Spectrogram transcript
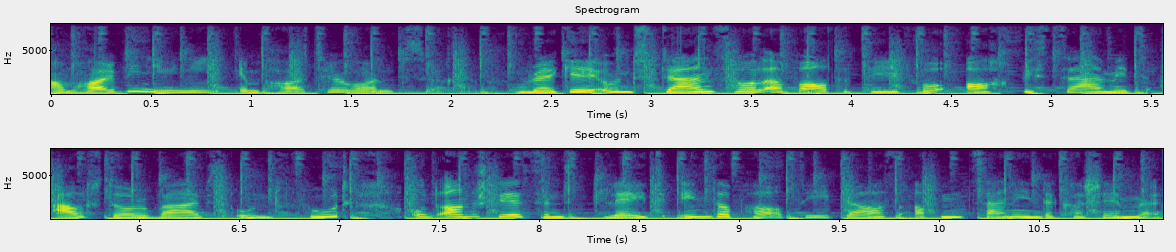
am halben Juni im Parterre One besuchen. Reggae und Dancehall erwartet dich von 8 bis 10 mit Outdoor-Vibes und Food und anschließend die Late Indoor Party, das ab dem 10 in der Kaschemme.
